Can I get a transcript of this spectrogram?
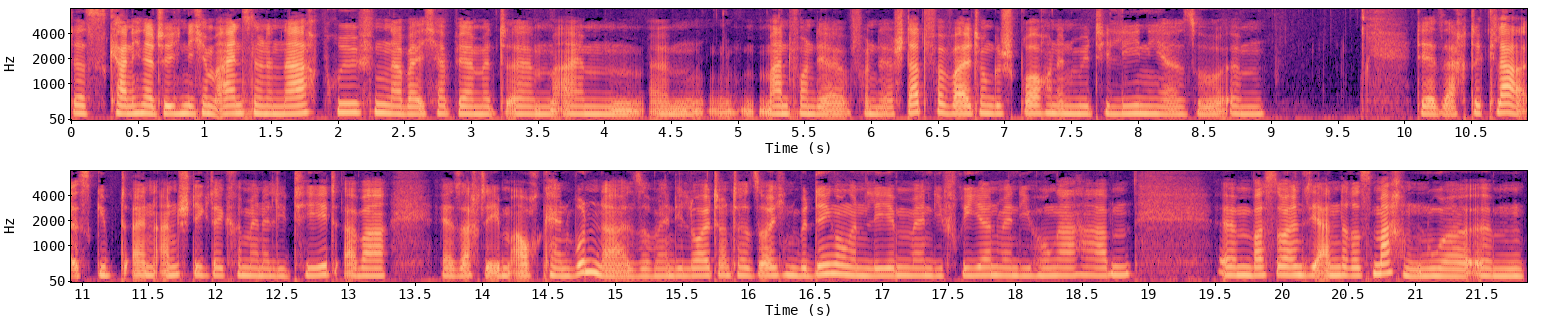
das kann ich natürlich nicht im Einzelnen nachprüfen, aber ich habe ja mit ähm, einem ähm, Mann von der von der Stadtverwaltung gesprochen in Mytilini, also ähm, der sagte, klar, es gibt einen Anstieg der Kriminalität, aber er sagte eben auch kein Wunder. Also wenn die Leute unter solchen Bedingungen leben, wenn die frieren, wenn die Hunger haben, ähm, was sollen sie anderes machen? Nur ähm,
